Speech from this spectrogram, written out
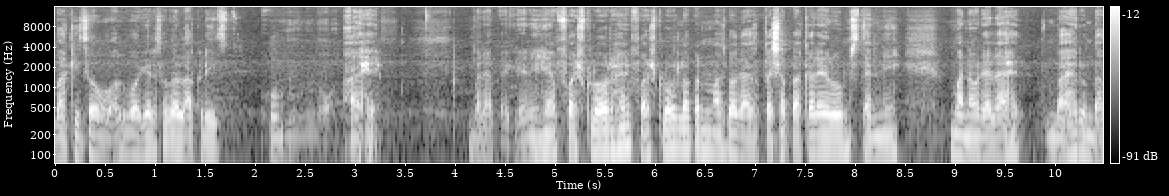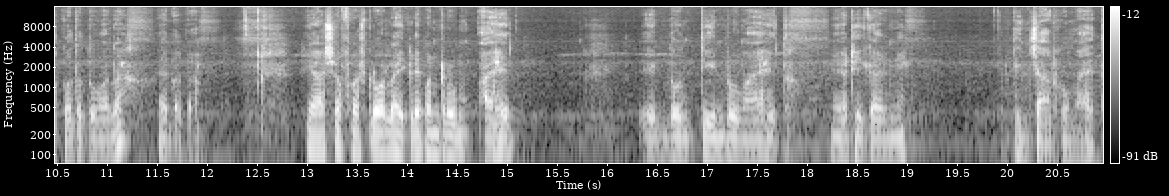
बाकीचं वॉल वगैरे सगळं लाकडीच आहे. बऱ्यापैकी. आणि हे फर्स्ट फ्लोअर आहे. फर्स्ट फ्लोअरला पण आज बघा कशा प्रकारे रूम्स त्यांनी बनवलेल्या आहेत. बाहेरून दाखवतो तुम्हाला. हे बघा. हे अशा फर्स्ट फ्लोअरला इकडे पण रूम आहेत. एक दोन तीन रूम आहेत या ठिकाणी. तीन चार रूम आहेत.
